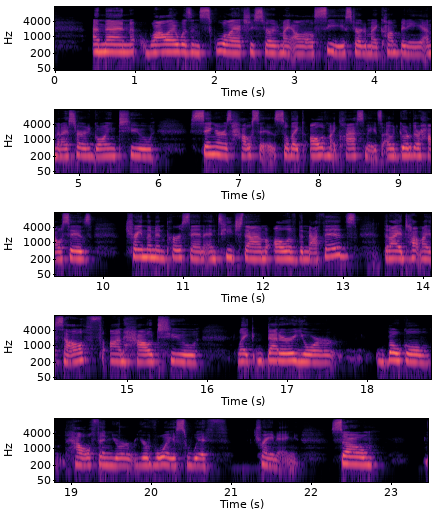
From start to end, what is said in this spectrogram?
And then while I was in school, I actually started my LLC, started my company, and then I started going to singers' houses. So, like all of my classmates, I would go to their houses, train them in person, and teach them all of the methods that I had taught myself on how to like better your vocal health and your your voice with training. So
